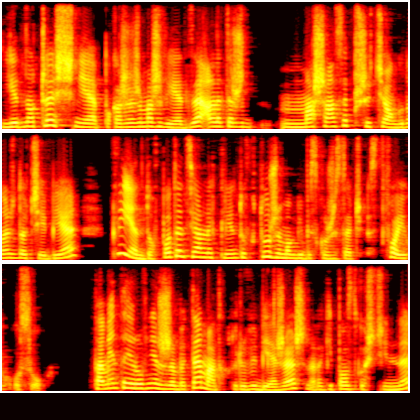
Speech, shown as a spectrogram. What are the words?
jednocześnie pokaże, że masz wiedzę, ale też ma szansę przyciągnąć do Ciebie klientów, potencjalnych klientów, którzy mogliby skorzystać z Twoich usług. Pamiętaj również, żeby temat, który wybierzesz na taki post gościnny,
